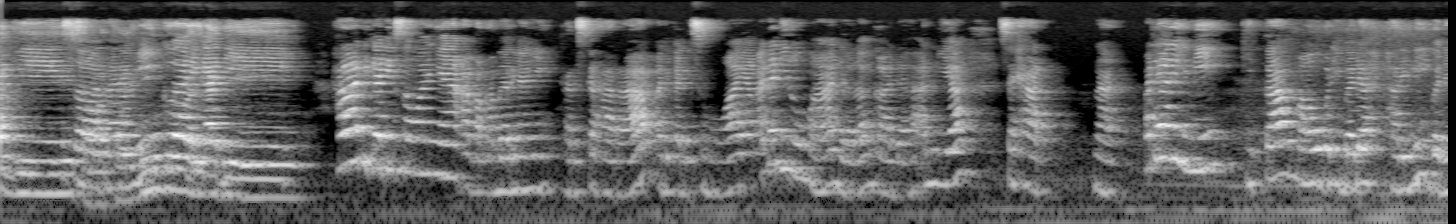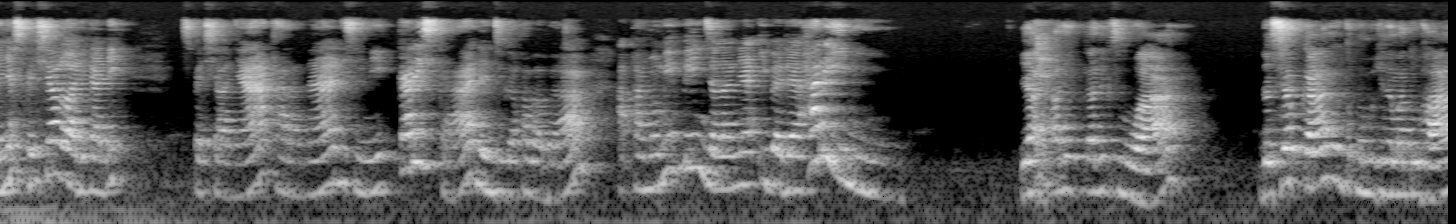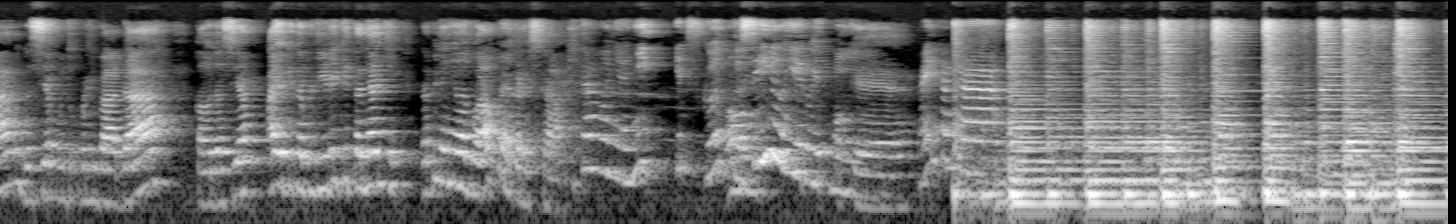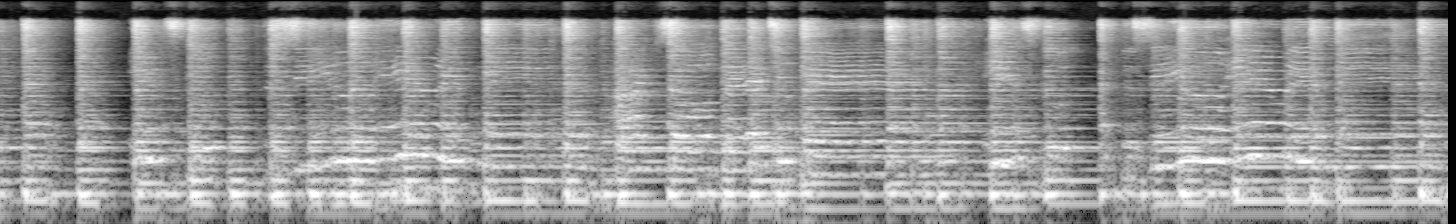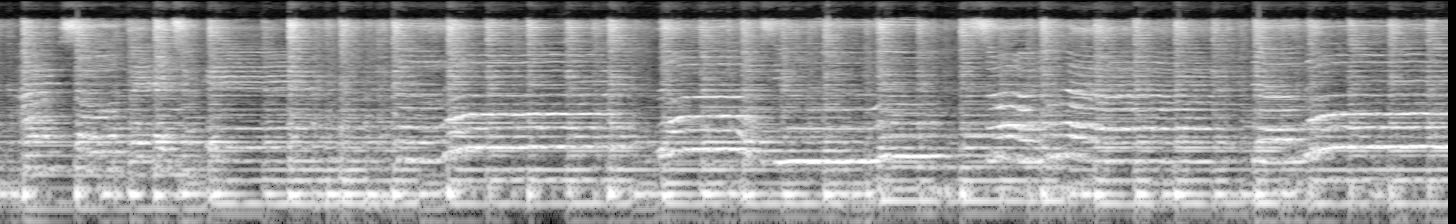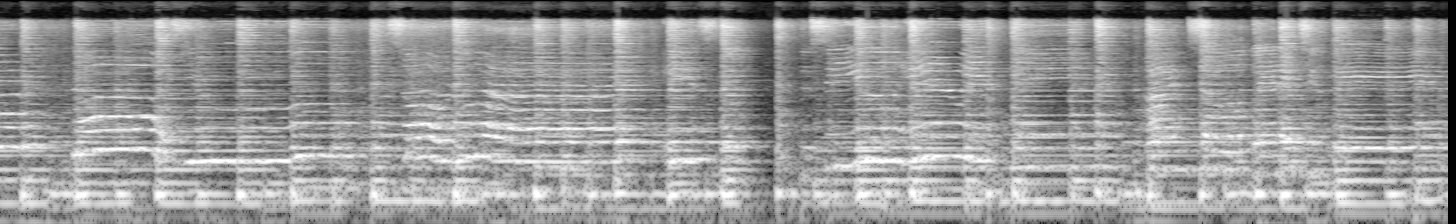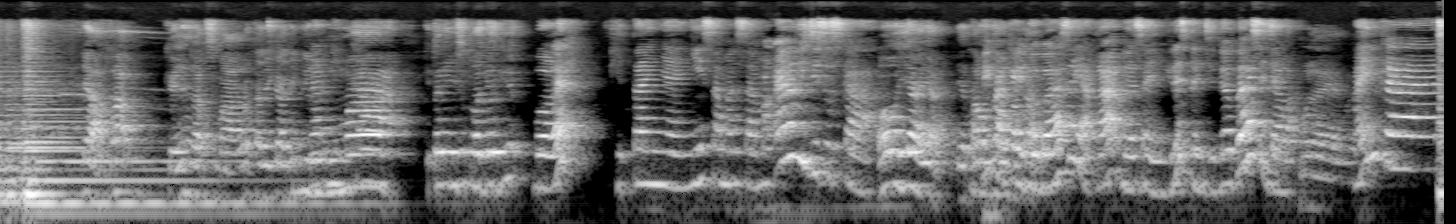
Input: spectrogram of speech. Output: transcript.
pagi, selamat hari Minggu adik-adik. Halo adik-adik semuanya, apa kabarnya nih? Kariska harap adik-adik semua yang ada di rumah dalam keadaan yang sehat. Nah, pada hari ini kita mau beribadah. Hari ini ibadahnya spesial loh adik-adik. Spesialnya karena di sini Kariska dan juga Kak Babam akan memimpin jalannya ibadah hari ini. Ya, adik-adik semua, udah siap kan untuk memuji nama Tuhan? Udah siap untuk beribadah? Kalau udah siap, ayo kita berdiri, kita nyanyi. Tapi nyanyi lagu apa ya, Kak Rizka? Kita mau nyanyi It's Good to Oh. See You Here With Me. Oke. Mainkan Kak. Dua bahasa Inggris dan juga bahasa Jawa. Boleh. Mainkan.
